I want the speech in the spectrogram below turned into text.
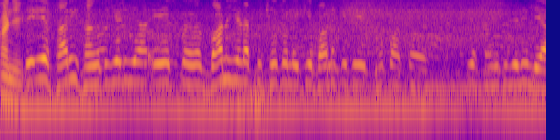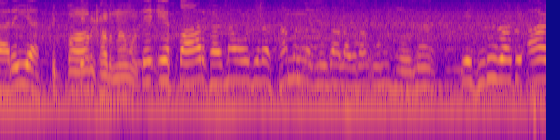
ਹਾਂਜੀ। ਤੇ ਇਹ ਸਾਰੀ ਸੰਗਤ ਜਿਹੜੀ ਆ ਇਹ ਪ- ਬੰਨ ਜਿਹੜਾ ਪਿੱਛੋਂ ਤੋਂ ਲੈ ਕੇ ਬੰਨ ਕਿਤੇ ਇੱਥੋਂ ਤੱਕ ਇਹ ਸੰਗਤ ਜਿਹੜੀ ਲਿਆ ਰਹੀ ਆ ਪਾਰ ਖੜਨਾ ਵਾ। ਤੇ ਇਹ ਪਾਰ ਖੜਨਾ ਉਹ ਜਿਹੜਾ ਸਾਹਮਣੇ ਅਗਲੇ ਦਾ ਲੱਗਦਾ ਉਹਨੂੰ ਜੋੜਨਾ। ਇਹ ਜੁੜੂਗਾ ਤੇ ਆ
